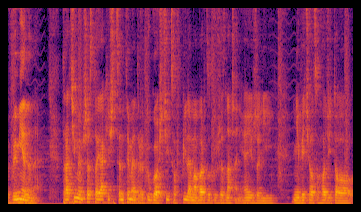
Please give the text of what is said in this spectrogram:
wymienne. Tracimy przez to jakiś centymetr długości, co w pile ma bardzo duże znaczenie. Jeżeli nie wiecie o co chodzi, to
